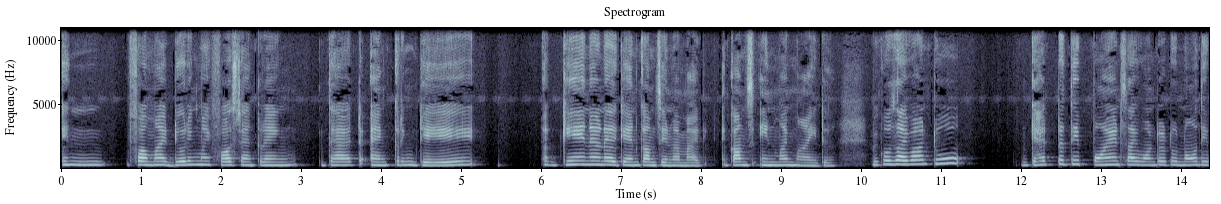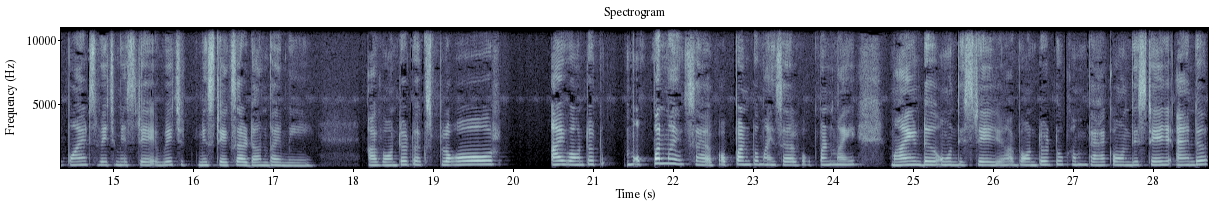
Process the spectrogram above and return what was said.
in for my during my first anchoring that anchoring day again and again comes in my mind comes in my mind. Because i want to get the points i wanted to know the points which mistake which mistakes are done by me. I wanted to explore i wanted to open myself open to myself open my mind on the stage. I wanted to come back on the stage and uh,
